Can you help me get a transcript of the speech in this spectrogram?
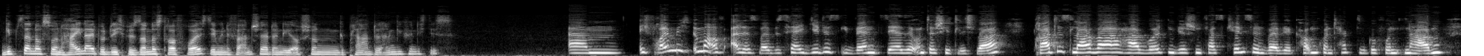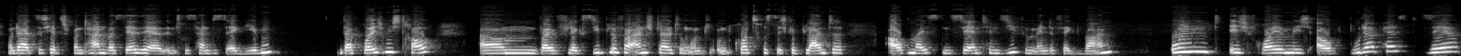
Gibt es da noch so ein Highlight, wo du dich besonders drauf freust, irgendwie eine Veranstaltung, die auch schon geplant und angekündigt ist? Ähm, ich freue mich immer auf alles, weil bisher jedes Event sehr, sehr unterschiedlich war. Bratislava wollten wir schon fast canceln, weil wir kaum Kontakte gefunden haben. Und da hat sich jetzt spontan was sehr, sehr Interessantes ergeben. Da freue ich mich drauf, ähm, weil flexible Veranstaltungen und, und kurzfristig geplante auch meistens sehr intensiv im Endeffekt waren. Und ich freue mich auf Budapest sehr,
